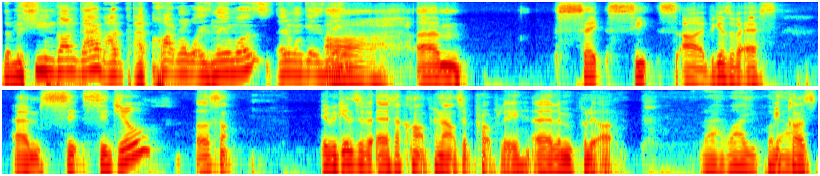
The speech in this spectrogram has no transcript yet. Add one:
the machine gun guy, but I, I can't remember what his name was. Anyone get his name? Oh, um, say, see, uh, it begins with an S. Um, si- sigil or something. It begins with an S. I can't pronounce it properly. Uh, let me pull it up Right, why are you pull it out? because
